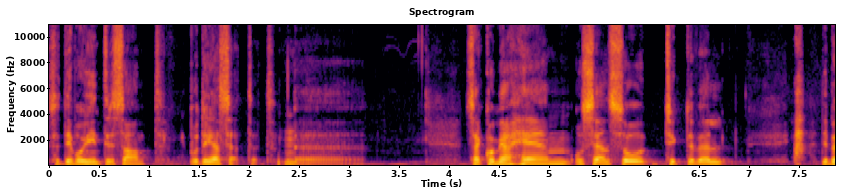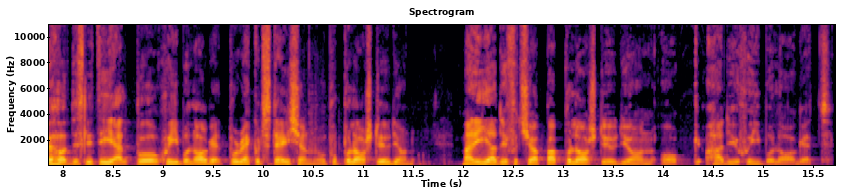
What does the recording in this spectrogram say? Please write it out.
Så det var ju intressant på det sättet. Eh, Sen kom jag hem och sen så tyckte väl ah, det behövdes lite hjälp på skivbolaget, på Record Station och på Polarstudion. Maria hade ju fått köpa Polarstudion och hade ju skivbolaget.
